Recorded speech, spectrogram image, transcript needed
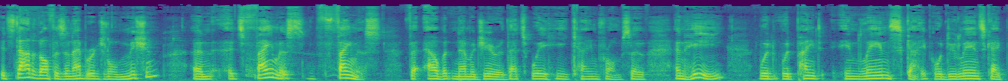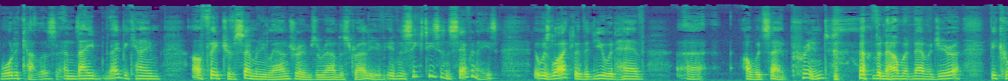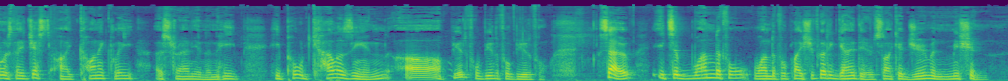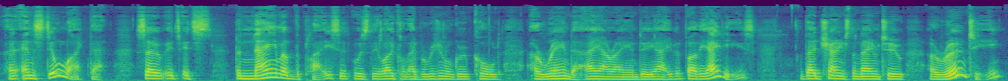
it started off as an Aboriginal mission and it's famous, famous for Albert Namatjira. That's where he came from. So, and he would, would paint in landscape or do landscape watercolours, and they, they became a feature of so many lounge rooms around Australia. In the 60s and 70s, it was likely that you would have, uh, I would say, a print of an Albert Namatjira because they're just iconically Australian, and he, he pulled colours in. Oh, beautiful, beautiful, beautiful. So it's a wonderful, wonderful place. You've got to go there. It's like a German mission, and still like that. So it's it's the name of the place. It was the local Aboriginal group called Aranda, A R A N D A. But by the eighties, they'd changed the name to Arunti.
